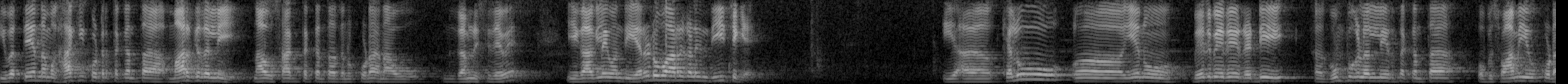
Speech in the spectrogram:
ಇವತ್ತೇನು ನಮಗೆ ಹಾಕಿಕೊಟ್ಟಿರ್ತಕ್ಕಂಥ ಮಾರ್ಗದಲ್ಲಿ ನಾವು ಸಾಕ್ತಕ್ಕಂಥದ್ದನ್ನು ಕೂಡ ನಾವು ಗಮನಿಸಿದ್ದೇವೆ. ಈಗಾಗಲೇ ಒಂದು ಎರಡು ವಾರಗಳಿಂದ ಈಚೆಗೆ ಕೆಲವು ಏನು ಬೇರೆ ಬೇರೆ ರೆಡ್ಡಿ ಗುಂಪುಗಳಲ್ಲಿ ಇರತಕ್ಕಂಥ ಒಬ್ಬ ಸ್ವಾಮಿಯು ಕೂಡ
